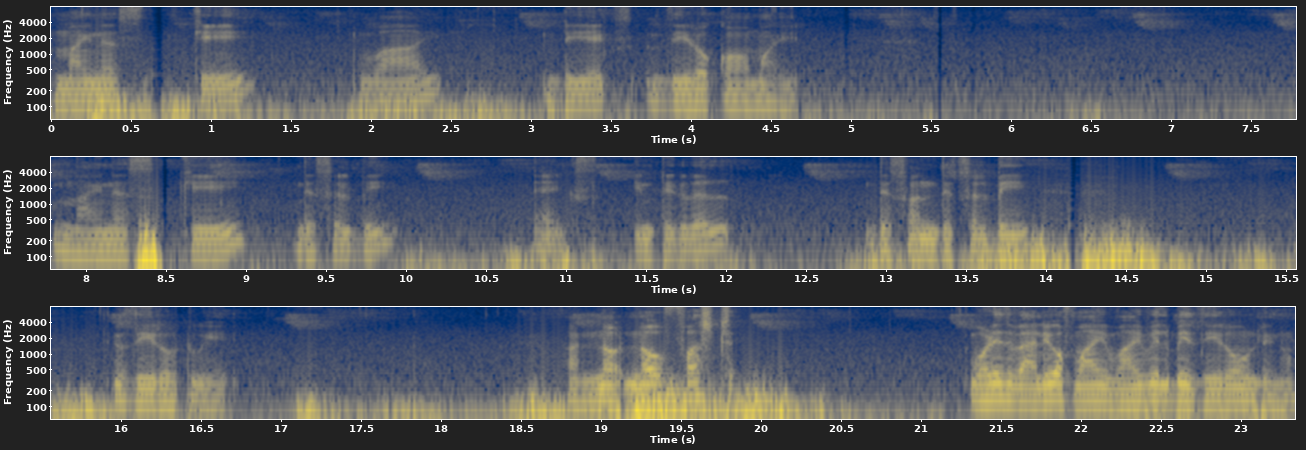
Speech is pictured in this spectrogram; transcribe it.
minus k y dx 0 comma a. Minus k this will be x integral this one this will be 0 to a. And now, now first what is the value of y? Y will be 0 only no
